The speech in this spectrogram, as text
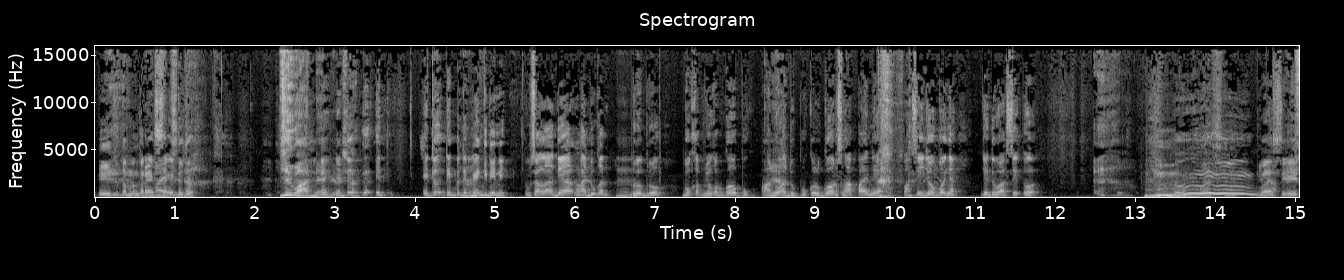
Itu temen Baik itu jiwa anda eh, itu, itu itu tipe-tipe yang gini nih. Misalnya dia ngadukan bro bro bokap nyokap gue anu Ya. adu pukul gue harus ngapain ya? Pasti jawabannya jadi wasit. Oh. Hmm, wasit. wasit.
